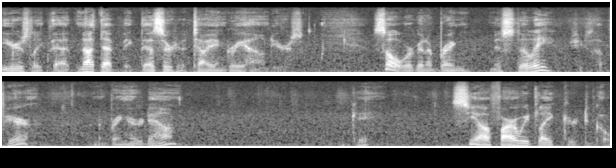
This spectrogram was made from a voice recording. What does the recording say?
ears like that. Not that big. That's their Italian Greyhound ears. So we're going to bring Miss Lily. She's up here. I'm going to bring her down. Okay. See how far we'd like her to go.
